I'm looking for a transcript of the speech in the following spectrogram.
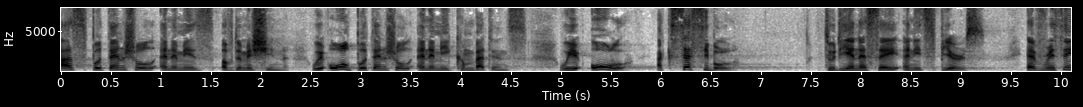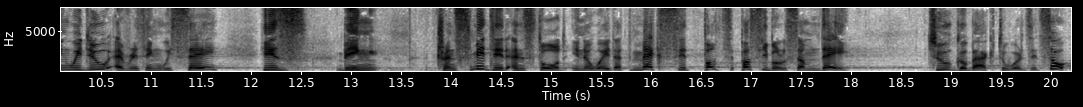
as potential enemies of the machine. We're all potential enemy combatants. We're all accessible to the NSA and its peers. Everything we do, everything we say, is being transmitted and stored in a way that makes it pos- possible someday to go back towards it. So,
